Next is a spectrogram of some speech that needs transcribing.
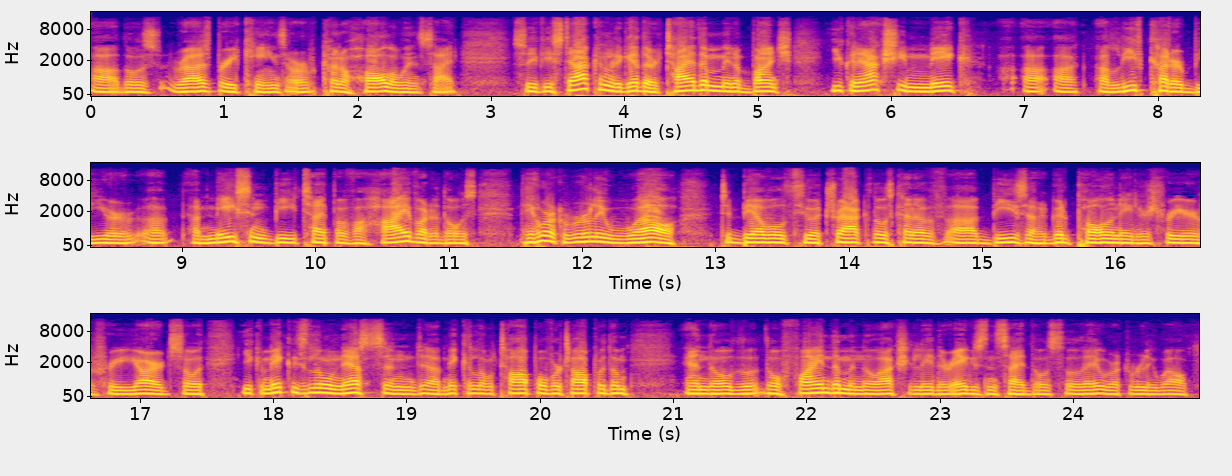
uh, those raspberry canes are kind of hollow inside. So if you stack them together, tie them in a bunch, you can actually make a, a, a leaf cutter bee or a, a, mason bee type of a hive out of those. They work really well to be able to attract those kind of uh, bees that are good pollinators for your for your yard. So you can make these little nests and uh, make a little top over top of them, and they'll they'll find them and they'll actually lay their eggs inside those. So they work really well.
